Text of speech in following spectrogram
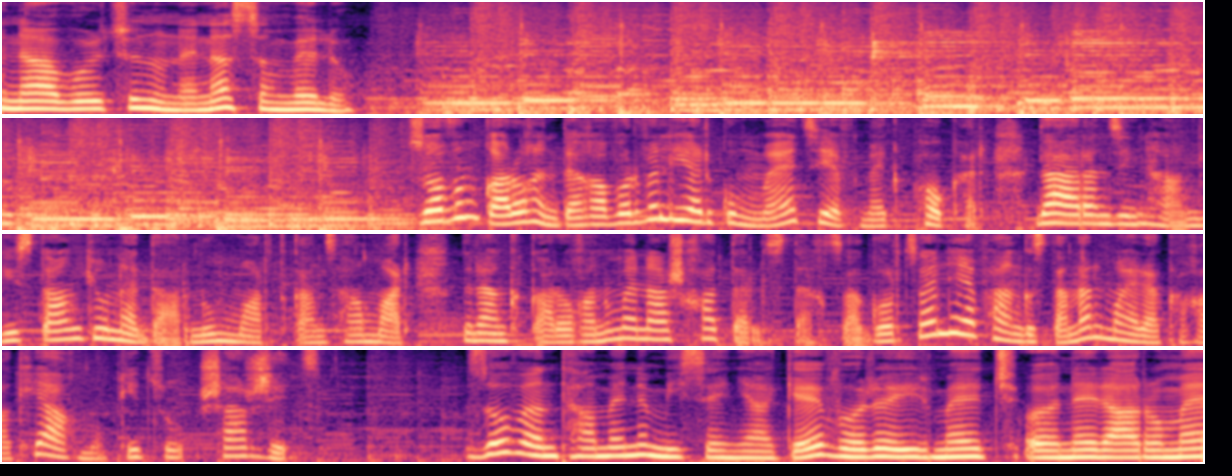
հնարավորություն ունենա սնվելու։ Զովում կարող են տեղավորվել երկու մեծ եւ մեկ փոքր։ Դա առանձին հանգիստ անկյուն է դառնում մարդկանց համար։ Նրանք կարողանում են աշխատել, ստեղծագործել եւ հանգստանալ մայրաքաղաքի աղմուկից ու շարժից։ Զովը ընդամենը մի սենյակ է, որը իր մեջ ներառում է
